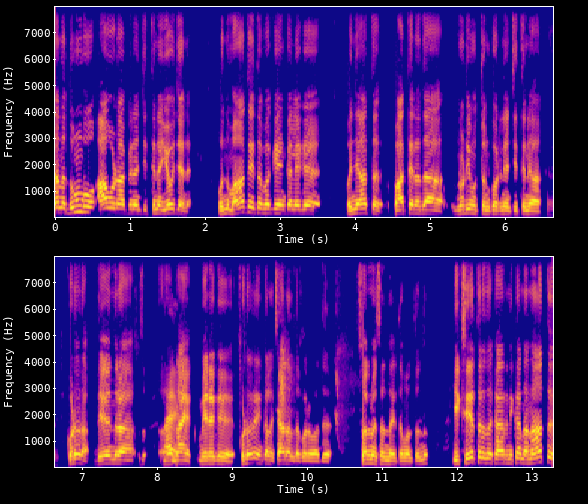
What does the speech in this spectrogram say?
ನನ್ನ ದುಂಬು ಆವಡಾಪಿನಂಚಿತ್ತಿನ ಯೋಜನೆ. ಒಂದು ಮಾತೇತ ಬಗ್ಗೆ ಎಂಕಲೆಗೆ ಒಂಜಾತ್ ಪಾತೆರದ ನುಡಿ ಮುತ್ತನ್ ಕೊರಿನಂಚಿತ್ತಿನ ಕೊಡೋರ ದೇವೇಂದ್ರ ನಾಯಕ್. ಮೇರೆಗೆ ಕೊಡೋರ ಎಂಕಲ ಚಾನಲ್ ದ ಪರವಾದ ಸೊಲ್ಮೆ ಸಂದಾಯ್ತ ಮಲ್ತೊಂದು. ಈ ಕ್ಷೇತ್ರದ ಕಾರಣಿಕ ನನಾತ್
